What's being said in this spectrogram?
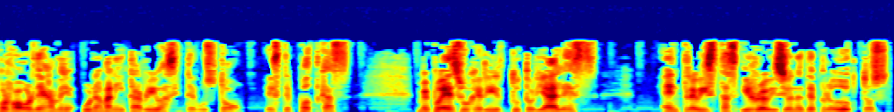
Por favor, déjame una manita arriba si te gustó este podcast. Me puedes sugerir tutoriales, entrevistas y revisiones de productos.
